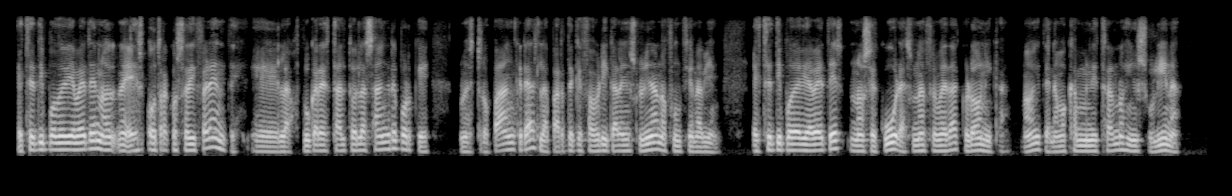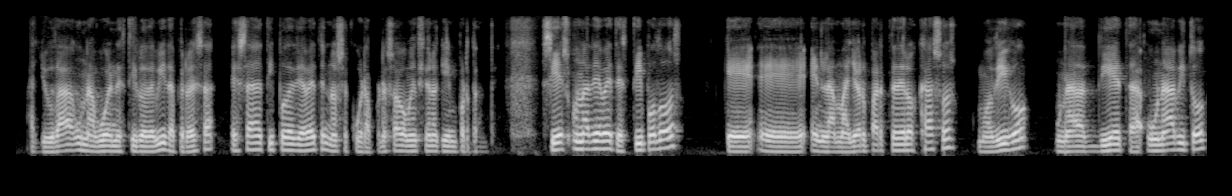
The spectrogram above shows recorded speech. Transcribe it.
Este tipo de diabetes no, es otra cosa diferente. Eh, el azúcar está alto en la sangre porque nuestro páncreas, la parte que fabrica la insulina, no funciona bien. Este tipo de diabetes no se cura, es una enfermedad crónica, ¿no? Y tenemos que administrarnos insulina. Ayuda a un buen estilo de vida, pero esa, ese tipo de diabetes no se cura, por eso hago mención aquí importante. Si es una diabetes tipo 2, que eh, en la mayor parte de los casos, como digo, una dieta, un hábito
